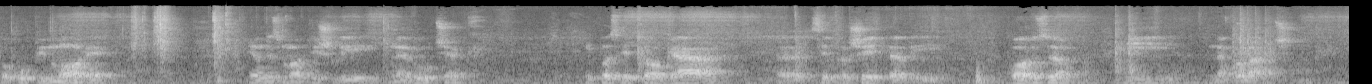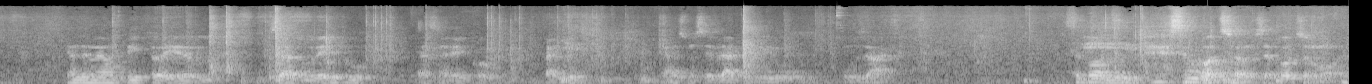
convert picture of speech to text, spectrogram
pokupim more i onda smo otišli na ručak i poslije toga se prošetali korzom i na kolač. I onda me on pitao je sad u redu, ja sam rekao pa je. I onda smo se vratili u, u Zagreb. Sa bocom. Sa bocom, sa bocom mora.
